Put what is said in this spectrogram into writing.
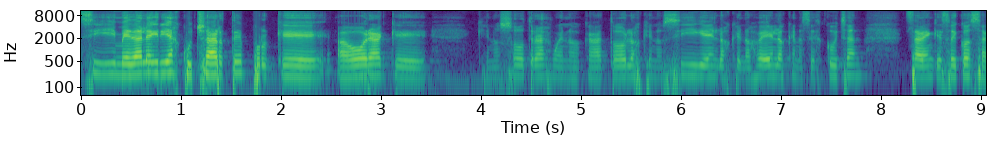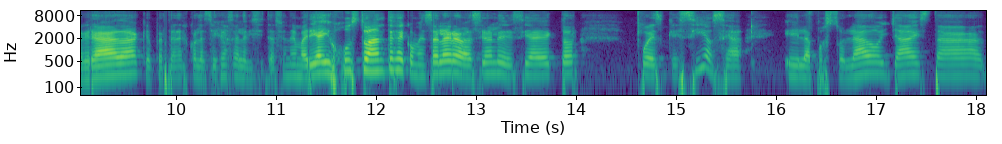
Sí, me da alegría escucharte porque ahora que, nosotras, bueno, acá todos los que nos siguen, los que nos ven, los que nos escuchan, saben que soy consagrada, que pertenezco a las hijas de la visitación de María. Y justo antes de comenzar la grabación le decía a Héctor, pues que sí, o sea, el apostolado ya está,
